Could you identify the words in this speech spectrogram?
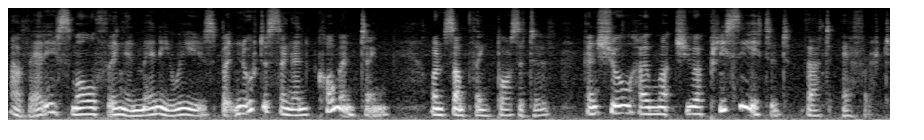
A very small thing in many ways, but noticing and commenting on something positive can show how much you appreciated that effort,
